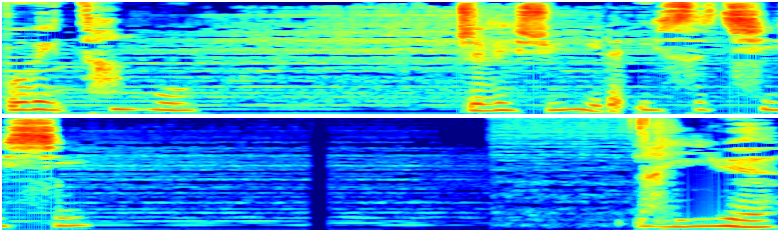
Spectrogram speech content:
不为苍梧，只为寻你的一丝气息。那一月，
